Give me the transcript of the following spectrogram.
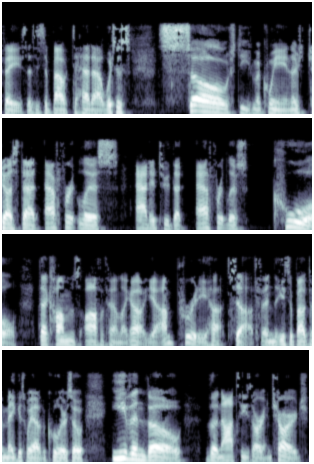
face as he's about to head out, which is so Steve McQueen. There's just that effortless attitude, that effortless cool that comes off of him like, oh yeah, I'm pretty hot stuff. And he's about to make his way out of the cooler. So even though the Nazis are in charge,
